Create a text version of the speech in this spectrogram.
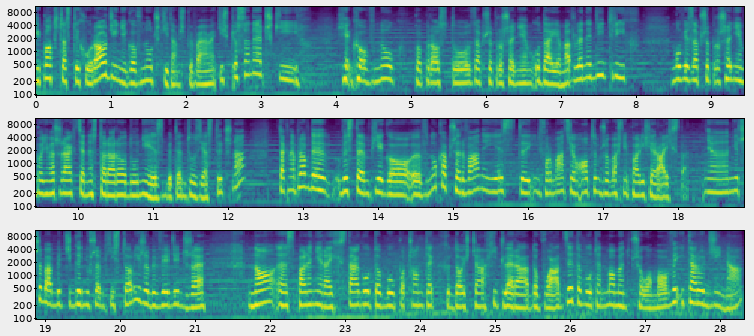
I podczas tych urodzin jego wnuczki tam śpiewają jakieś pioseneczki, jego wnuk po prostu za przeproszeniem udaje Marlene Dietrich. Mówię za przeproszeniem, ponieważ reakcja Nestora Rodu nie jest zbyt entuzjastyczna. Tak naprawdę występ jego e, wnuka przerwany jest informacją o tym, że właśnie pali się Reichstag. Nie, nie trzeba być geniuszem historii, żeby wiedzieć, że no, e, spalenie Reichstagu to był początek dojścia Hitlera do władzy, to był ten moment przełomowy i ta rodzina,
